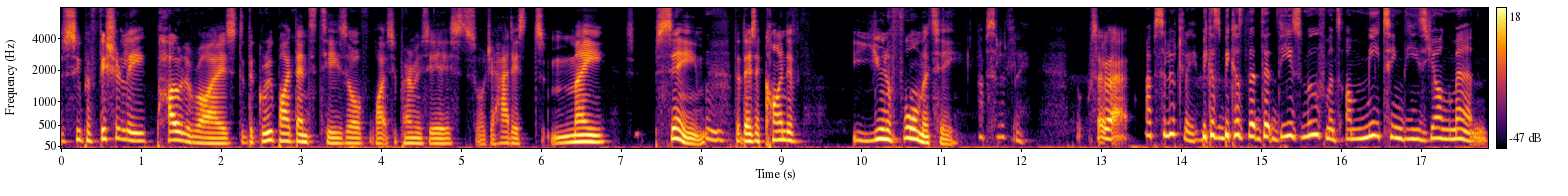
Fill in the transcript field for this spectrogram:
superficially polarized the group identities of white supremacists or jihadists may seem, mm. that there's a kind of uniformity. Absolutely. So uh, absolutely, because because the, the, these movements are meeting these young men,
